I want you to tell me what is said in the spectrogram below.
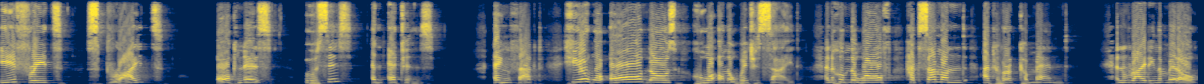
ifrits, sprites, orknies, wooses, and ettins. In fact, here were all those who were on the witch's side, and whom the wolf had summoned at her command. And right in the middle,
